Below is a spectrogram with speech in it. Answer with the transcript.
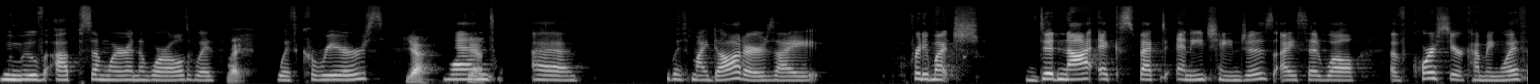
you move up somewhere in the world with right. with careers. Yeah. And yeah. Uh, with my daughters, I pretty much did not expect any changes. I said, Well, of course you're coming with.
